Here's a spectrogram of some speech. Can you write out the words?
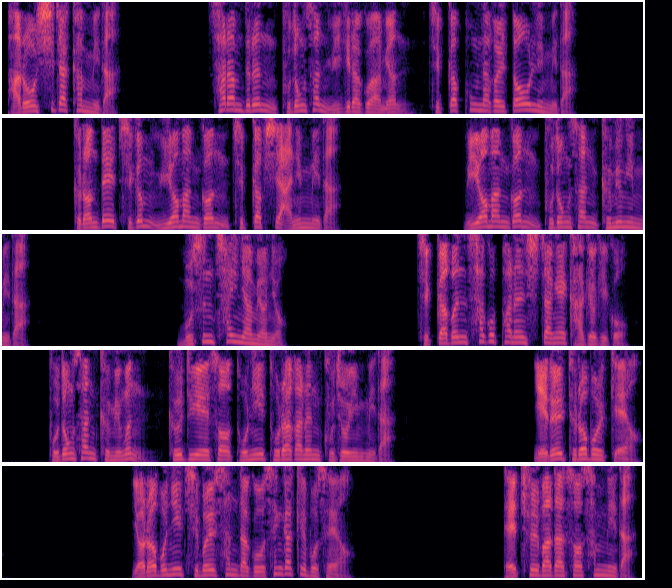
바로 시작합니다. 사람들은 부동산 위기라고 하면 집값 폭락을 떠올립니다. 그런데 지금 위험한 건 집값이 아닙니다. 위험한 건 부동산 금융입니다. 무슨 차이냐면요. 집값은 사고 파는 시장의 가격이고 부동산 금융은 그 뒤에서 돈이 돌아가는 구조입니다. 예를 들어볼게요. 여러분이 집을 산다고 생각해 보세요. 대출받아서 삽니다.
